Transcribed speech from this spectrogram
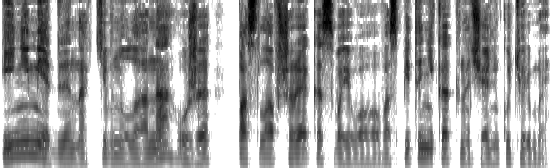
И немедленно кивнула она, уже послав Шрека, своего воспитанника, к начальнику тюрьмы.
